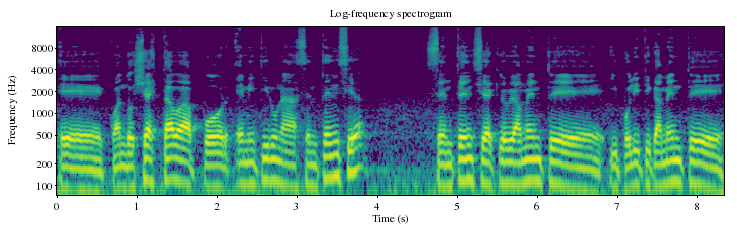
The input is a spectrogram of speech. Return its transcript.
eh, cuando ya estaba por emitir una sentencia, sentencia que obviamente y políticamente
